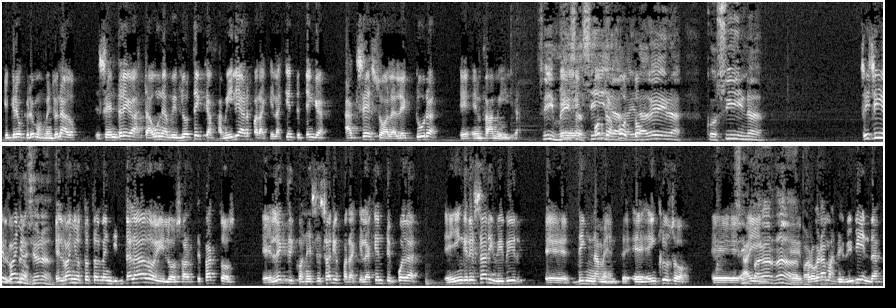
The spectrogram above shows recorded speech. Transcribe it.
que creo que lo hemos mencionado, se entrega hasta una biblioteca familiar para que la gente tenga acceso a la lectura eh, en familia. Sí, mesa, Eh, silla, foto. heladera, cocina. Sí, sí, el baño, el baño totalmente instalado y los artefactos eléctricos necesarios para que la gente pueda eh, ingresar y vivir eh, dignamente. E incluso hay nada, programas de vivienda,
